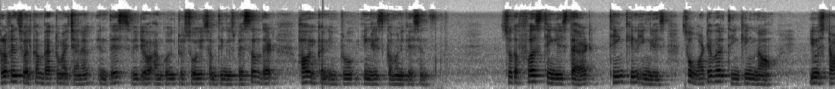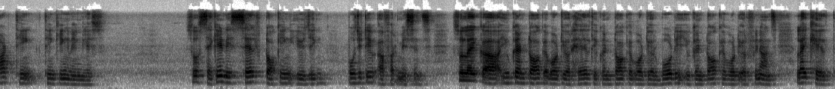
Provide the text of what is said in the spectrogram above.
hello friends welcome back to my channel. In this video i'm going to show you something special that how you can improve english communications. So the first thing is that think in english. So whatever thinking now you start think thinking in english. So second is self talking using positive affirmations. So like uh, you can talk about your health you can talk about your body you can talk about your finance like health.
